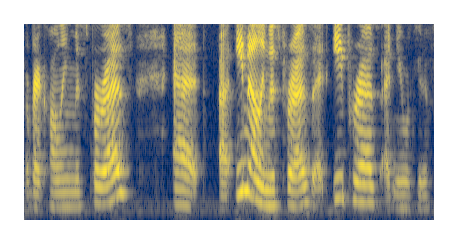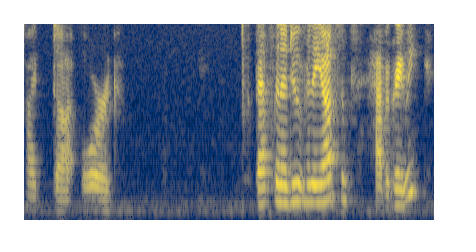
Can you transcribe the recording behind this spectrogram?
or by calling Ms. Perez at, uh, emailing Ms. Perez at eperez at newarkunified.org. That's going to do it for the announcements. Have a great week.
